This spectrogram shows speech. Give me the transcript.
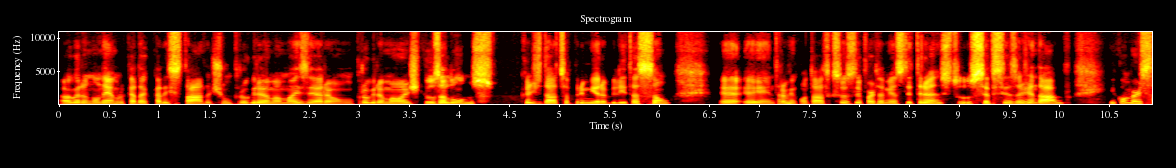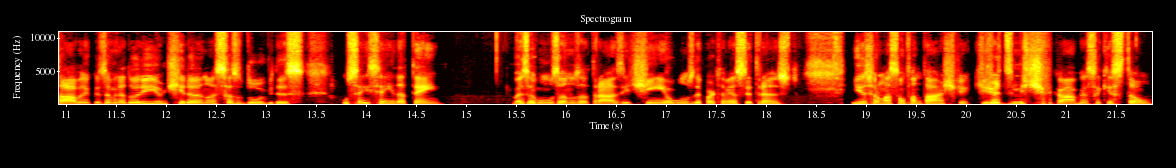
Agora eu não lembro, cada, cada estado tinha um programa, mas era um programa onde os alunos candidatos à primeira habilitação é, é, entravam em contato com seus departamentos de trânsito, os CFCs agendavam e conversavam com o examinador e iam tirando essas dúvidas. Não sei se ainda tem, mas alguns anos atrás e tinha alguns departamentos de trânsito. E isso era uma ação fantástica, que já desmistificava essa questão,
